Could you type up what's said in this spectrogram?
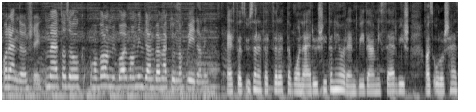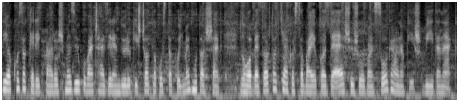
A rendőrség, mert azok, ha valami baj van, mindenben meg tudnak védeni. Ezt az üzenetet szerette volna erősíteni a rendvédelmi szerv is. Az orosháziakhoz a kerékpáros mezőkovácsházi rendőrök is csatlakoztak, hogy megmutassák, noha betartatják a szabályokat, de elsősorban szolgálnak és védenek.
